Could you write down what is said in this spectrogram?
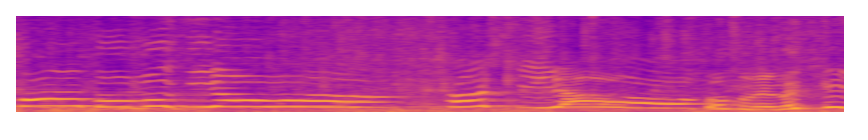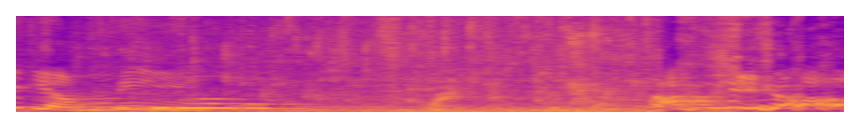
아 너무 귀여워. 아 귀여워. 넌 왜 이렇게 귀엽니? 아 귀여워.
